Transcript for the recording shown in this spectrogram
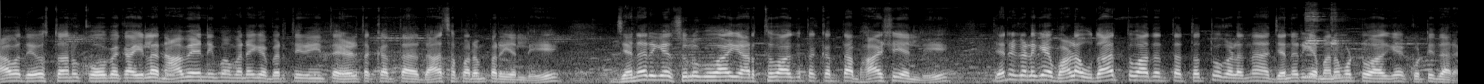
ಯಾವ ದೇವಸ್ಥಾನಕ್ಕೂ ಹೋಗಬೇಕಾಗಿಲ್ಲ, ನಾವೇ ನಿಮ್ಮ ಮನೆಗೆ ಬರ್ತೀನಿ ಅಂತ ಹೇಳ್ತಕ್ಕಂಥ ದಾಸ ಪರಂಪರೆಯಲ್ಲಿ ಜನರಿಗೆ ಸುಲಭವಾಗಿ ಅರ್ಥವಾಗತಕ್ಕಂಥ ಭಾಷೆಯಲ್ಲಿ ಜನಗಳಿಗೆ ಬಹಳ ಉದಾತ್ತವಾದಂಥ ತತ್ವಗಳನ್ನು ಜನರಿಗೆ ಮನಮುಟ್ಟುವ ಹಾಗೆ ಕೊಟ್ಟಿದ್ದಾರೆ.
